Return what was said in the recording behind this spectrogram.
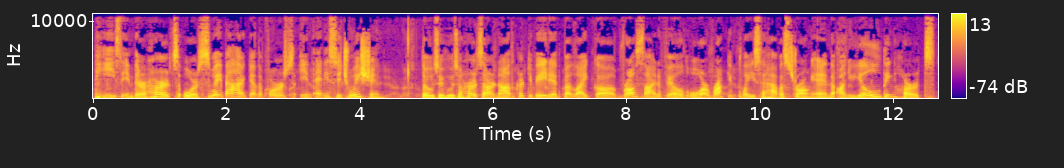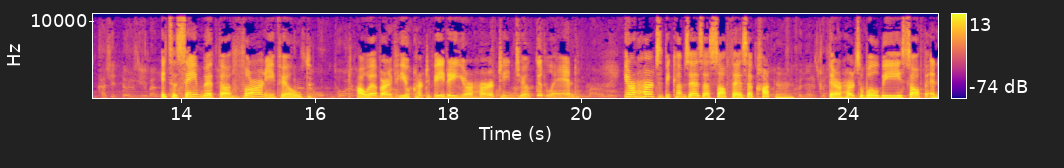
peace in their hearts or sway back and forth in any situation. Those whose hearts are not cultivated but like a roadside field or rocky place have a strong and unyielding hearts. It's the same with the thorny field. However, if you cultivate your heart into a good land, your heart becomes as soft as a cotton. Their hearts will be soft and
